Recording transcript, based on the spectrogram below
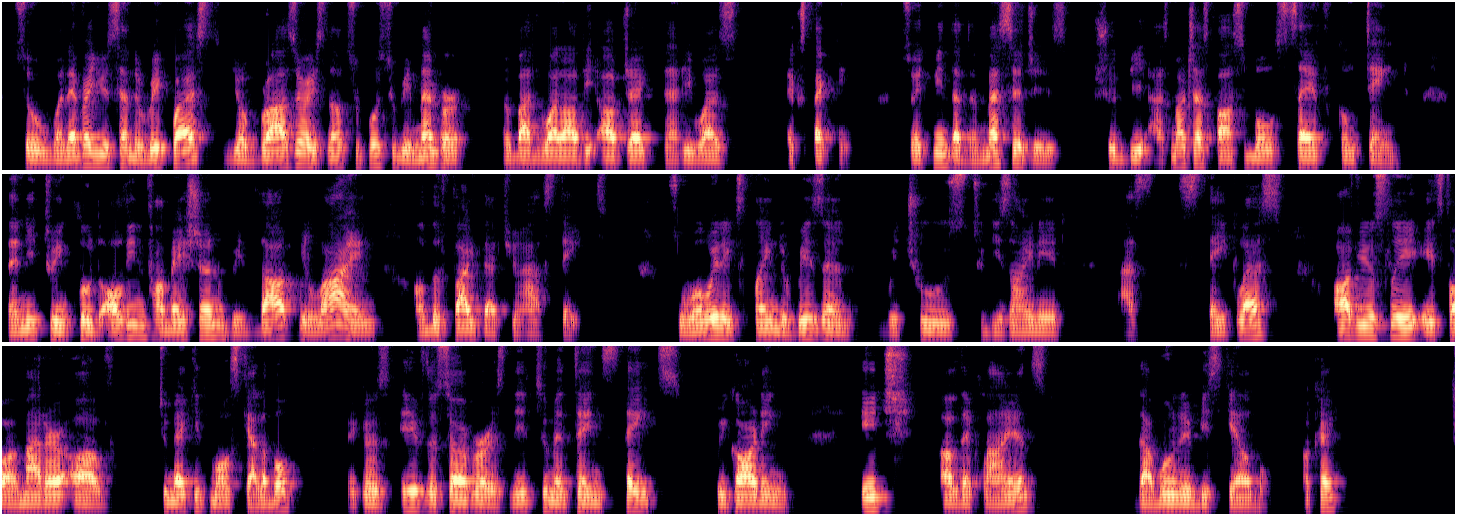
So, whenever you send a request, your browser is not supposed to remember about what are the objects that he was expecting. So, it means that the messages should be as much as possible self-contained. They need to include all the information without relying on the fact that you have state. So we will explain the reason we choose to design it as stateless. Obviously, it's for a matter of to make it more scalable because if the servers need to maintain states regarding each of the clients, that won't be scalable. Okay.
